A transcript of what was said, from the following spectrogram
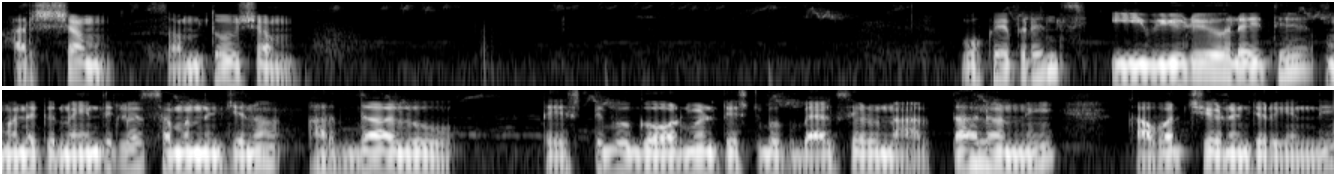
హర్షం సంతోషం ఓకే ఫ్రెండ్స్ ఈ వీడియోలో అయితే మనకి నైన్త్ క్లాస్ సంబంధించిన అర్థాలు text book government text book back side ఉన్న అర్థాలన్నీ కవర్ చేయడం జరిగింది.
